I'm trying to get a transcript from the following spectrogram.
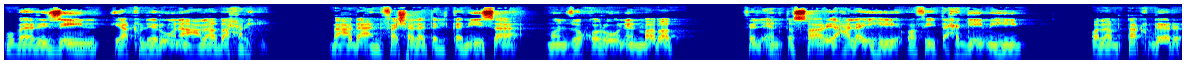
مبارزين يقدرون على دحره بعد أن فشلت الكنيسة منذ قرون مضت في الانتصار عليه وفي تحجيمه ولم تقدر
